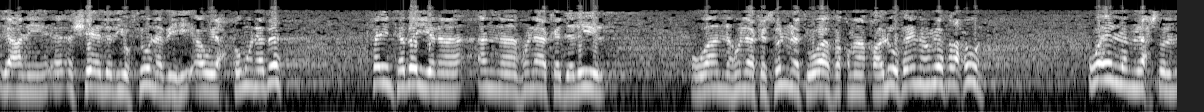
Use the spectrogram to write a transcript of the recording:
يعني الشيء الذي يفتون به أو يحكمون به فإن تبين أن هناك دليل وأن هناك سنة توافق ما قالوه فإنهم يفرحون. وإن لم يحصل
